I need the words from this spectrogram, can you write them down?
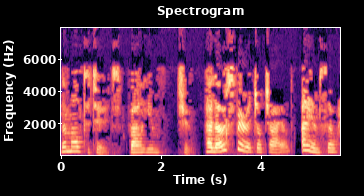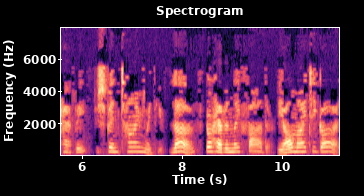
The Multitudes, Volume 2. Hello, spiritual child. I am so happy to spend time with you. Love your Heavenly Father, the Almighty God,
